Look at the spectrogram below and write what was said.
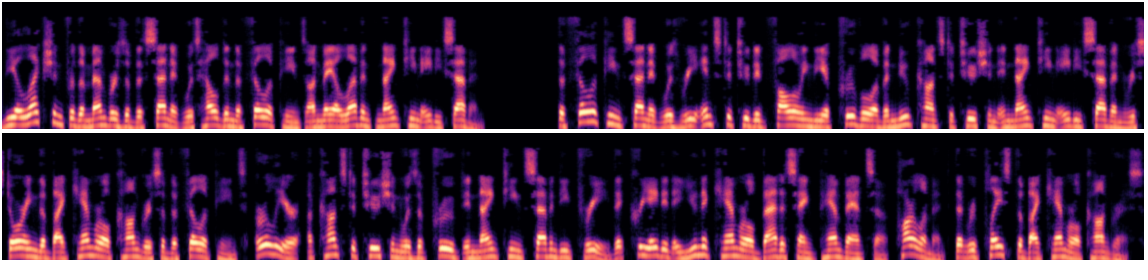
The election for the members of the Senate was held in the Philippines on May 11, 1987. The Philippine Senate was reinstituted following the approval of a new constitution in 1987 restoring the bicameral Congress of the Philippines. Earlier, a constitution was approved in 1973 that created a unicameral Batasang Pambansa parliament that replaced the bicameral Congress.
